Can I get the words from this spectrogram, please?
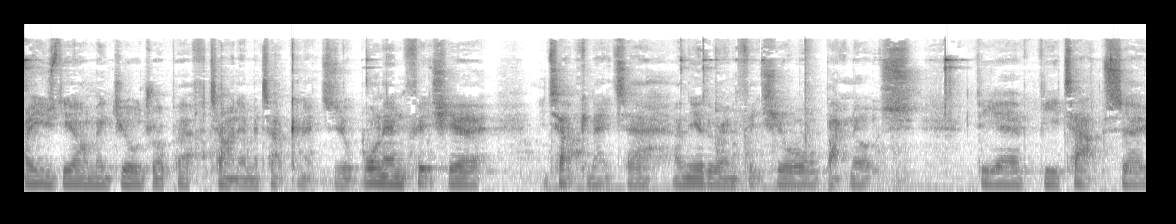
I use the Armeg jaw dropper for tightening my tap connectors up. One end fits your, your tap connector and the other end fits your back nuts for your, for your taps. So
